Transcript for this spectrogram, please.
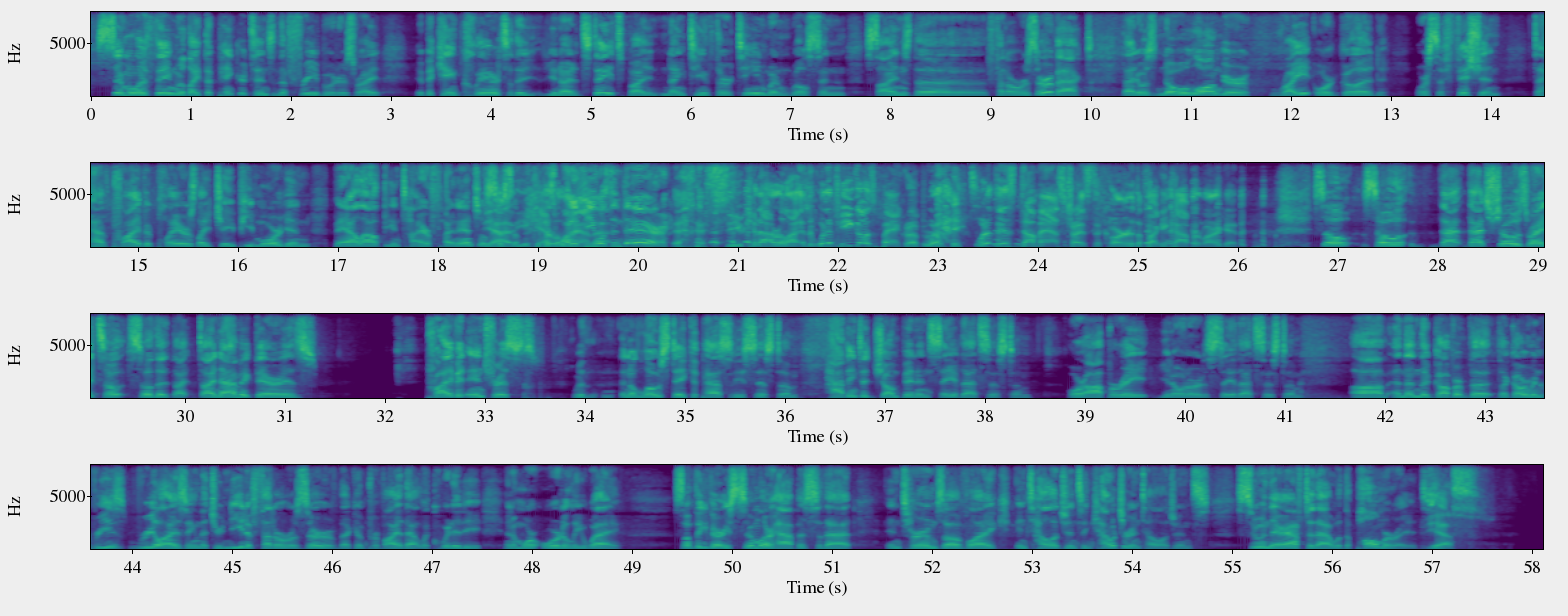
Similar thing with like the Pinkertons and the freebooters, right? It became clear to the United States by 1913 when Wilson signs the Federal Reserve Act that it was no longer right or good or sufficient to have private players like J.P. Morgan bail out the entire financial Yeah, system. Because what if he that. wasn't there? so you cannot rely. What if he goes bankrupt? What, Right. if, what if his dumbass tries to corner the fucking copper market? So so that that shows right. So so the, the dynamic there is private interests with in a low state capacity system having to jump in and save that system or operate you know in order to save that system. Um, and then the, govern, the, the government re- realizing that you need a Federal Reserve that can provide that liquidity in a more orderly way. Something very similar happens to that in terms of like intelligence and counterintelligence soon thereafter that with the Palmer raids. Yes.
